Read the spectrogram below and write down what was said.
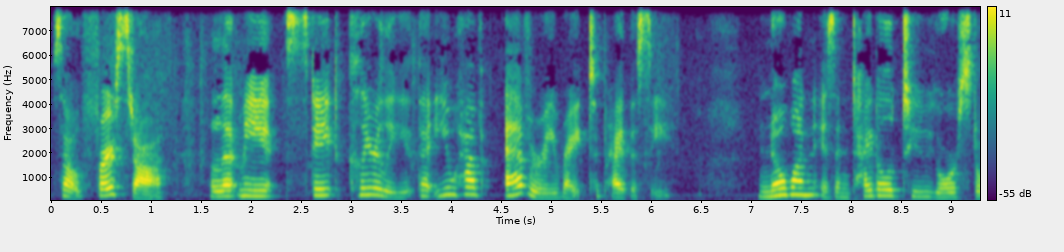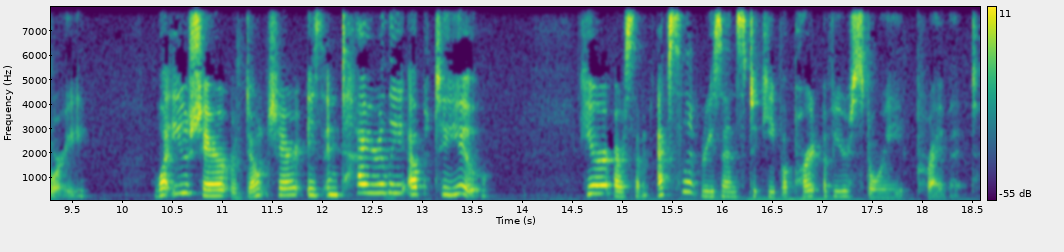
So, first off, let me state clearly that you have every right to privacy. No one is entitled to your story. What you share or don't share is entirely up to you. Here are some excellent reasons to keep a part of your story private.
